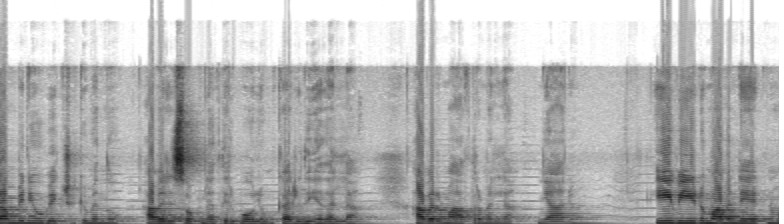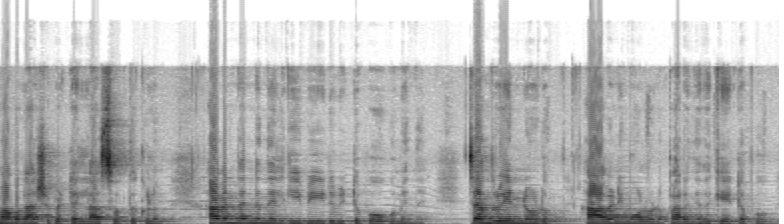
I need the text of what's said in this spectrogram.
കമ്പനി ഉപേക്ഷിക്കുമെന്നോ അവർ സ്വപ്നത്തിൽ പോലും കരുതിയതല്ല. അവർ മാത്രമല്ല ഞാനും. ഈ വീടും അവന്റെ ഏട്ടനും അവകാശപ്പെട്ട എല്ലാ സ്വത്തുക്കളും അവൻ തന്നെ നൽകി വീട് വിട്ടു പോകുമെന്ന് ചന്ദ്രു എന്നോടും ആവണി മോളോടും പറഞ്ഞത് കേട്ടപ്പോൾ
